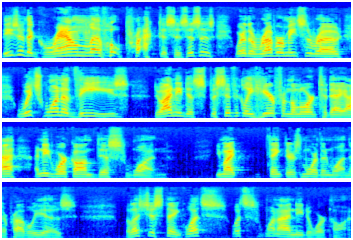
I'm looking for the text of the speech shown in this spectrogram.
these are the ground level practices. This is where the rubber meets the road. Which one of these do I need to specifically hear from the Lord today? I, I need work on this one. You might think there's more than one. There probably is. But let's just think what's, what's one I need to work on?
